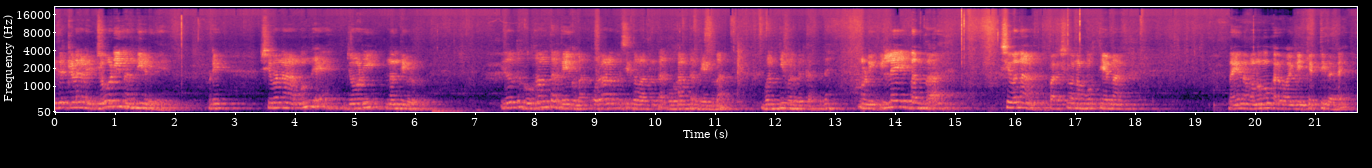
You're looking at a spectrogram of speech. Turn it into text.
ಇದರ ಕೆಳಗಡೆ ಜೋಡಿ ನಂದಿಗಳಿವೆ. ನೋಡಿ, ಶಿವನ ಮುಂದೆ ಜೋಡಿ ನಂದಿಗಳು. ಇದೊಂದು ಗುಹಾಂತರ ದೇಗುಲ, ಪುರಾಣ ಪ್ರಸಿದ್ಧವಾದಂಥ ಗುಹಾಂತರ ದೇಗುಲ. ಬಗ್ಗಿ ಬರಬೇಕಾಗ್ತದೆ. ನೋಡಿ, ಇಲ್ಲೇ ಇದ್ದಂಥ ಶಿವನ, ಪರಶಿವನ ಮೂರ್ತಿಯನ್ನು ನಯನ ಮನೋಹರವಾಗಿ ಕೆತ್ತಿದ್ದಾರೆ.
